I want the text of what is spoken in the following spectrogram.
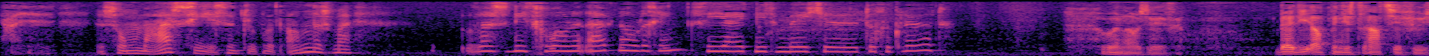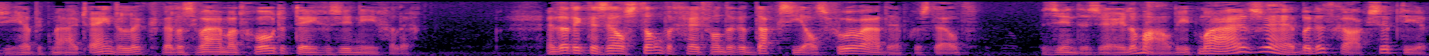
Ja, een sommatie is natuurlijk wat anders, maar... Was het niet gewoon een uitnodiging? Zie jij het niet een beetje te gekleurd? Hoor nou eens even. Bij die administratiefusie heb ik me uiteindelijk weliswaar met grote tegenzin neergelegd. En dat ik de zelfstandigheid van de redactie als voorwaarde heb gesteld, zinden ze helemaal niet, maar ze hebben het geaccepteerd.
